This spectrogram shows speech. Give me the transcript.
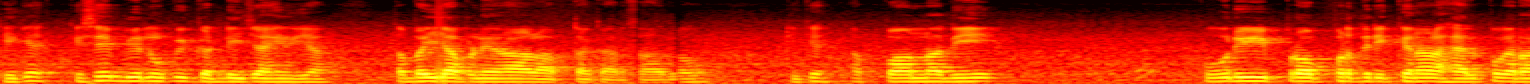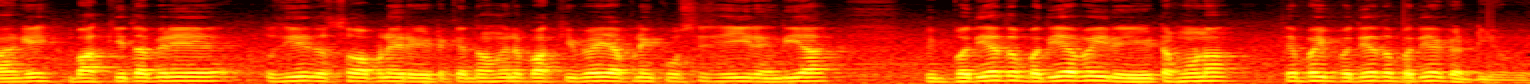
ਠੀਕ ਹੈ? ਕਿਸੇ ਵੀਰ ਨੂੰ ਕੋਈ ਗੱਡੀ ਚਾਹੀਦੀ ਆ, ਤਾਂ ਬਈ ਆਪਣੇ ਨਾਲ ਰਾਬਤਾ ਕਰ ਸਕਦਾ ਹੋ ਠੀਕ ਹੈ? ਆਪਾਂ ਉਹਨਾਂ ਦੀ ਪੂਰੀ ਪ੍ਰੋਪਰ ਤਰੀਕੇ ਨਾਲ ਹੈਲਪ ਕਰਾਂਗੇ। ਬਾਕੀ ਤਾਂ ਵੀਰੇ ਤੁਸੀਂ ਇਹ ਦੱਸੋ ਆਪਣੇ ਰੇਟ ਕਿਦਾਂ ਹੁੰਦੇ ਨੇ? ਬਾਕੀ ਬਈ ਆਪਣੀ ਕੋਸ਼ਿਸ਼ ਇਹੀ ਰਹਿੰਦੀ ਆ ਵੀ ਵਧੀਆ ਤੋਂ ਵਧੀਆ ਬਈ ਰੇਟ ਹੋਣਾ ਤੇ ਬਈ ਵਧੀਆ ਤੋਂ ਵਧੀਆ ਗੱਡੀ ਹੋਵੇ,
